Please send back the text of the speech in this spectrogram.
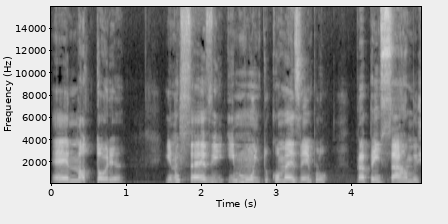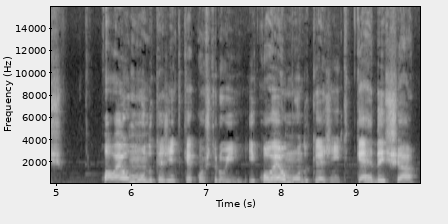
é notória e nos serve e muito como exemplo para pensarmos qual é o mundo que a gente quer construir e qual é o mundo que a gente quer deixar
